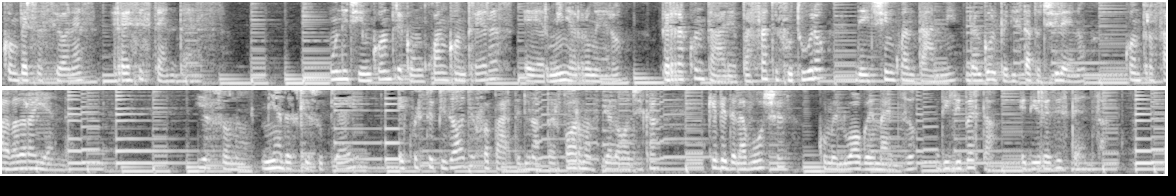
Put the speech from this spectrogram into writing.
Conversaciones Resistentes. 11 incontri con Juan Contreras e Herminia Romero per raccontare passato e futuro dei 50 anni dal golpe di Stato cileno contro Salvador Allende. Io sono Mia Deschio Suppiei e questo episodio fa parte di una performance dialogica che vede la voce come luogo e mezzo di libertà e di resistenza.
